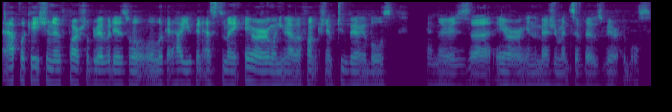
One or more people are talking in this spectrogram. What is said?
The application of partial derivatives will we'll look at how you can estimate error when you have a function of two variables and there's uh, error in the measurements of those variables.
